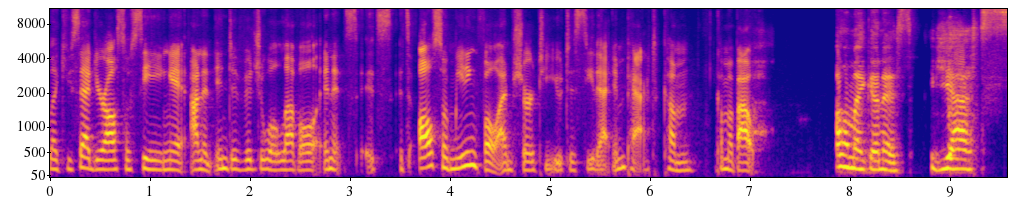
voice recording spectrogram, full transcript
like you said you're also seeing it on an individual level and it's it's it's also meaningful i'm sure to you to see that impact come come about oh my goodness yes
